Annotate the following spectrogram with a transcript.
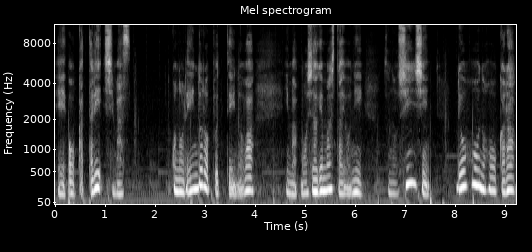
えー多かったりしますこのレインドロップっていうのは今申し上げましたようにその心身両方の方から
